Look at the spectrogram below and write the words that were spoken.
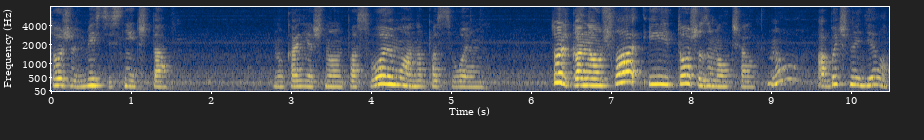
Тоже вместе с ней читал. Ну, конечно, он по-своему, она по-своему. Только она ушла, и Тоша замолчал. Ну, обычное дело.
